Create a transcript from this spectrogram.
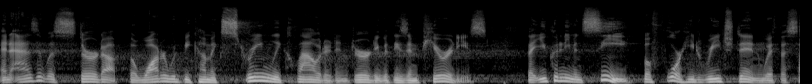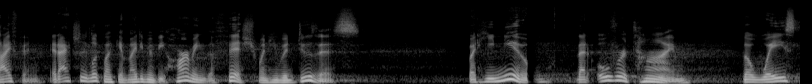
And as it was stirred up, the water would become extremely clouded and dirty with these impurities that you couldn't even see before he'd reached in with the siphon. It actually looked like it might even be harming the fish when he would do this. But he knew that over time, the waste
